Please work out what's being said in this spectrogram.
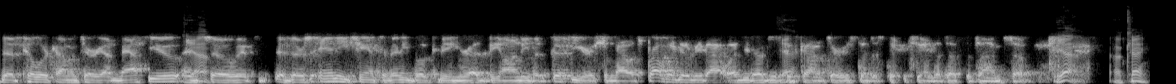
the pillar commentary on Matthew. And yeah. so if, if there's any chance of any book being read beyond even 50 years from now, it's probably going to be that one, you know, just yeah. his commentaries tend to stand the test of time. So, yeah. Okay.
